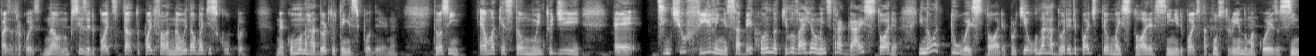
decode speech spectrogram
Faz outra coisa. Não, não precisa. Ele pode, tu pode falar não e dar uma desculpa, né? Como narrador, tu tem esse poder, né? Então, assim, é uma questão muito de é, sentir o feeling e saber quando aquilo vai realmente estragar a história e não a tua história, porque o narrador ele pode ter uma história sim, ele pode estar construindo uma coisa sim,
